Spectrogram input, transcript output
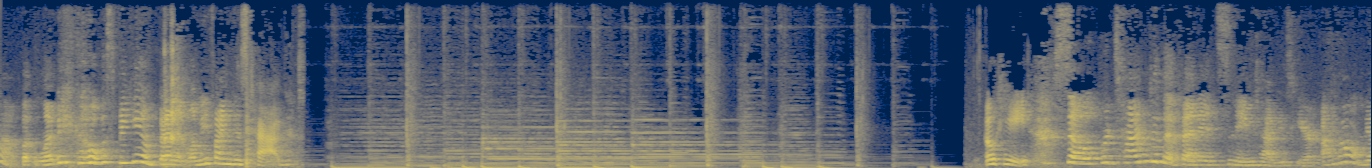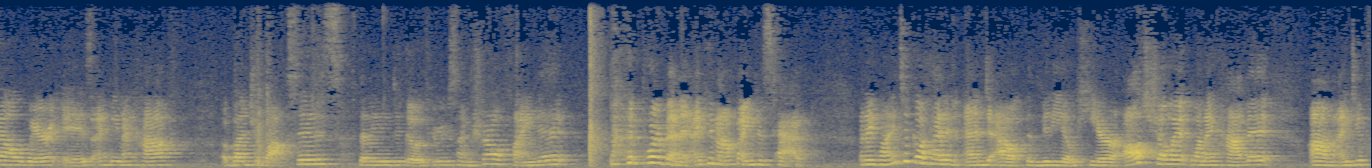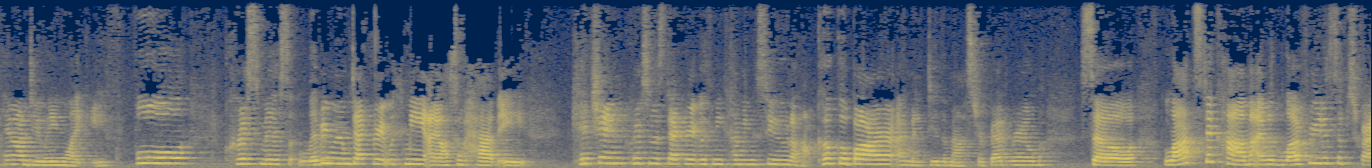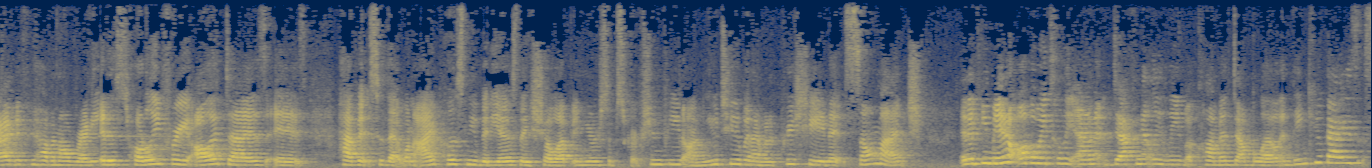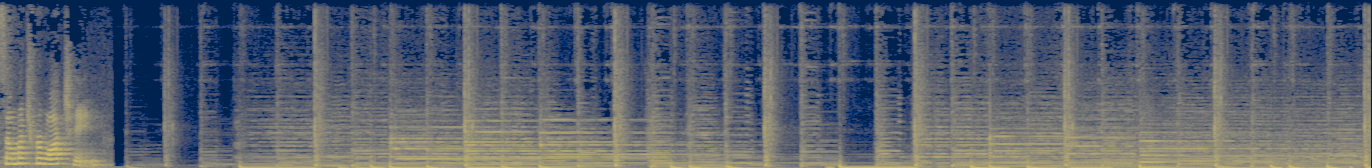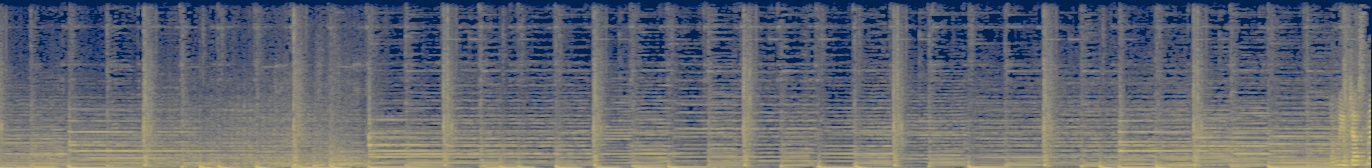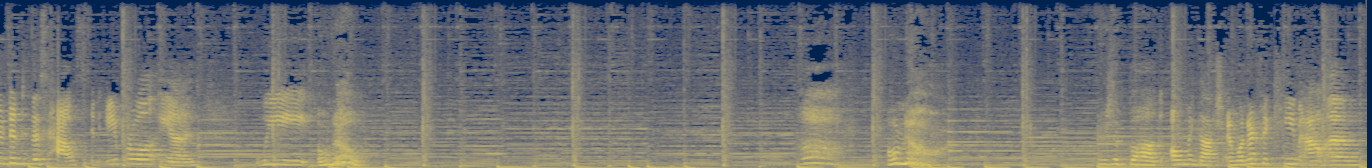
yeah, but let me go, speaking of Bennett, let me find his tag. Okay, so pretend that Bennett's name tag is here. I don't know where it is. I mean, I have a bunch of boxes that I need to go through, so I'm sure I'll find it. But poor Bennett, I cannot find his tag. But I wanted to go ahead and end out the video here. I'll show it when I have it. Um, I do plan on doing like a full Christmas living room decorate with me. I also have a kitchen Christmas decorate with me coming soon, a hot cocoa bar. I might do the master bedroom. So lots to come. I would love for you to subscribe if you haven't already. It is totally free. All it does is have it so that when I post new videos, they show up in your subscription feed on YouTube and I would appreciate it so much. And if you made it all the way till the end, definitely leave a comment down below. And thank you guys so much for watching. We just moved into this house in April and we, oh no. oh no. There's a bug. Oh my gosh. I wonder if it came out of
